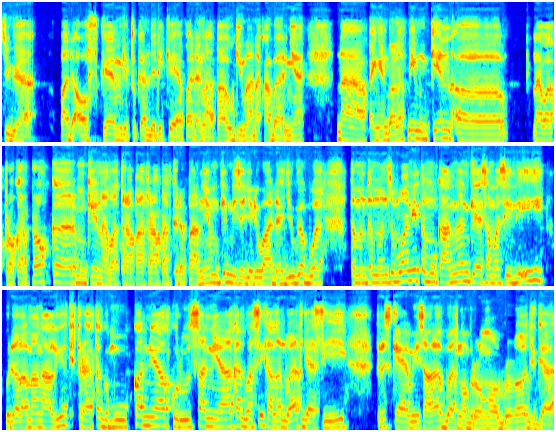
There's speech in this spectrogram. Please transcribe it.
juga pada off cam gitu kan jadi kayak pada nggak tahu gimana kabarnya. Nah pengen banget nih mungkin uh, lewat proker-proker, mungkin lewat rapat-rapat ke depannya mungkin bisa jadi wadah juga buat teman-teman semua nih temu kangen kayak sama sini. Ih, udah lama nggak lihat ternyata gemukan ya, kurusan ya, kan pasti kangen banget gak sih? Terus kayak misalnya buat ngobrol-ngobrol juga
